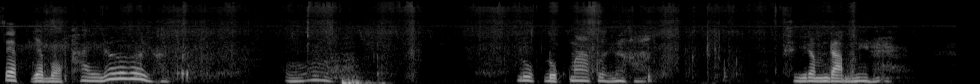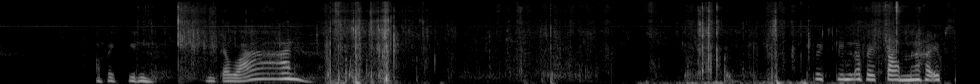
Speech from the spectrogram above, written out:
แซ่บอย่าบอกใครเลยค่ะ โอ้ ลูกดกมากเลยนะคะ สีดำๆนี่นะ เอาไปกิน มันจะหวาน ไปกินเอาไปตำนะคะ FC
